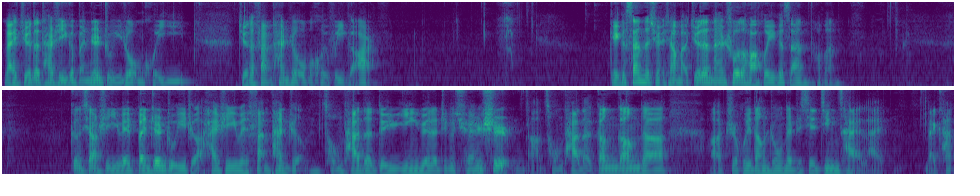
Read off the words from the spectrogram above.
来，觉得他是一个本真主义者，我们回一；觉得反叛者，我们回复一个二。给个三的选项吧。觉得难说的话，回一个三，好吗？更像是一位本真主义者，还是一位反叛者？从他的对于音乐的这个诠释啊，从他的刚刚的啊指挥当中的这些精彩来来看，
